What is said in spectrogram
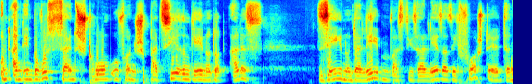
und an den Bewusstseinstromufern spazieren gehen und dort alles sehen und erleben, was dieser Leser sich vorstellt, dann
